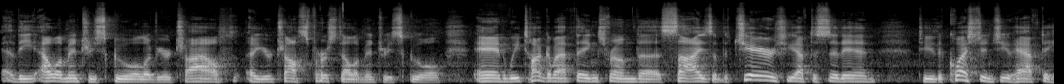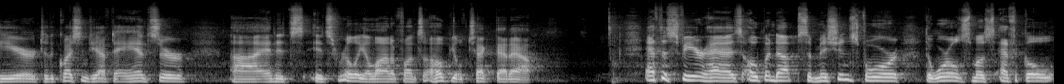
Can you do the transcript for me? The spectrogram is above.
the elementary school of your child, uh, your child's first elementary school, and we talk about things from the size of the chairs you have to sit in, to the questions you have to hear, to the questions you have to answer, uh, and it's it's really a lot of fun. So I hope you'll check that out. Ethisphere has opened up submissions for the world's most ethical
